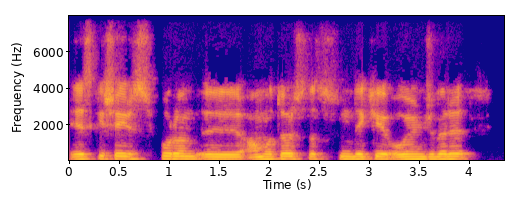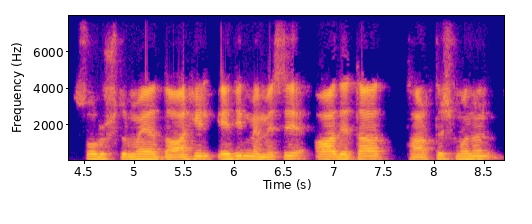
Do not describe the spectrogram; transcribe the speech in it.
Eskişehirspor'un e, amatör statüsündeki oyuncuları soruşturmaya dahil edilmemesi adeta tartışmanın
